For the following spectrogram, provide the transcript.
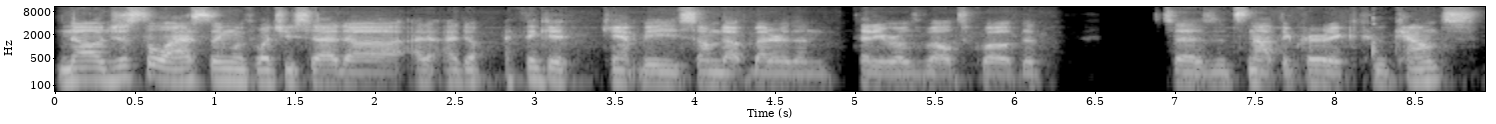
No, just the last thing with what you said. Uh, I, I don't. I think it can't be summed up better than Teddy Roosevelt's quote that says, "It's not the critic who counts,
